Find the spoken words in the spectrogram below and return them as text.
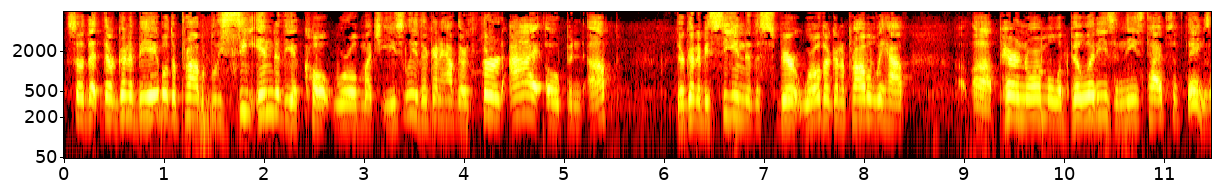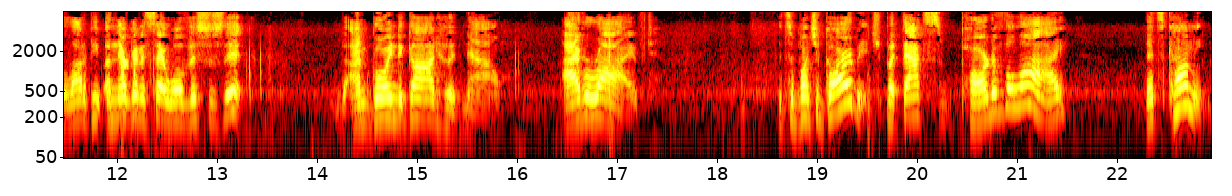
so that they're going to be able to probably see into the occult world much easily. They're going to have their third eye opened up. They're going to be seeing into the spirit world. They're going to probably have uh, paranormal abilities and these types of things. A lot of people, and they're going to say, well, this is it. I'm going to godhood now. I've arrived. It's a bunch of garbage, but that's part of the lie that's coming.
